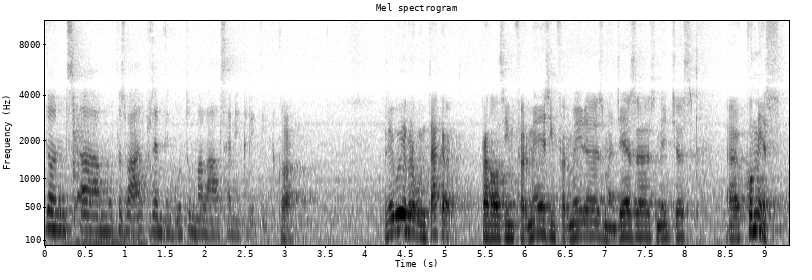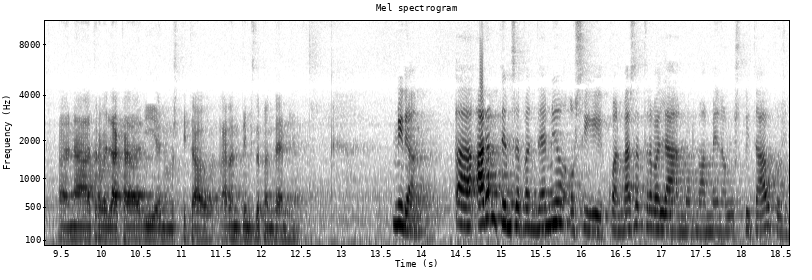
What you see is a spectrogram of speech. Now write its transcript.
doncs eh, moltes vegades doncs, hem tingut un malalt semicrític. Clar. També volia preguntar que per als infermers, infermeres, metgesses, metges, eh, com és anar a treballar cada dia en un hospital ara en temps de pandèmia? Mira, Uh, ara en temps de pandèmia, o sigui, quan vas a treballar normalment a l'hospital, doncs,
